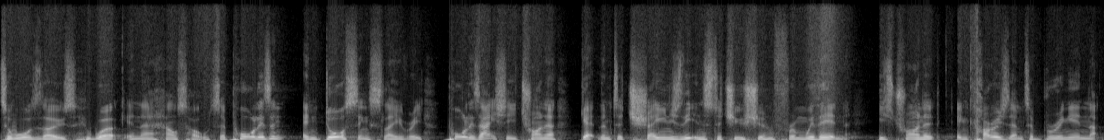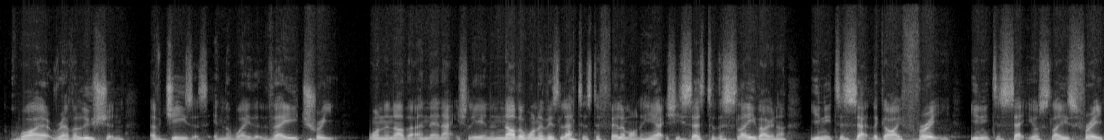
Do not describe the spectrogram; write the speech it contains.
towards those who work in their household. So Paul isn't endorsing slavery. Paul is actually trying to get them to change the institution from within. He's trying to encourage them to bring in that quiet revolution of Jesus in the way that they treat one another. And then, actually, in another one of his letters to Philemon, he actually says to the slave owner, You need to set the guy free. You need to set your slaves free,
